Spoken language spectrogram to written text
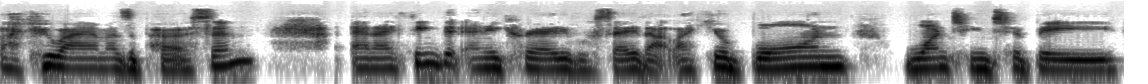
like who I am as a person, and I think that any creative will say that. Like you're born wanting to be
